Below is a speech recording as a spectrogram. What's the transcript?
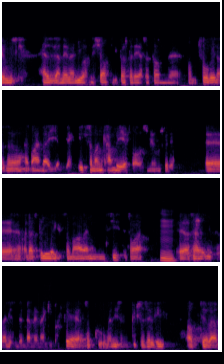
jeg huske, havde det der med, at man lige var sådan i chok i første par dage, og så kom, uh, kom to vinder, så var han der i ja, ikke så mange kampe i efteråret, som jeg husker det. Uh, og der spillede jeg ikke så meget andet end den sidste, tror jeg. Mm. Uh, og så havde det var ligesom den der med, at man gik på ferie, og så kunne man ligesom bygge sig selv helt op til at være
